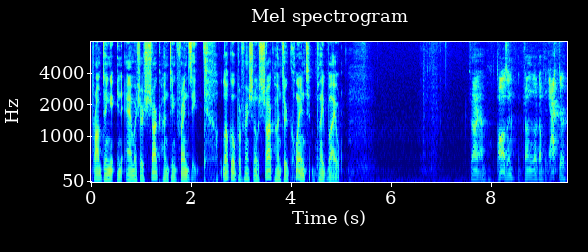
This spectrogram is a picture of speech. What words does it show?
prompting an amateur shark hunting frenzy. Local professional shark hunter Quint, played by Sorry, I'm pausing. I'm trying to look up the actor.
